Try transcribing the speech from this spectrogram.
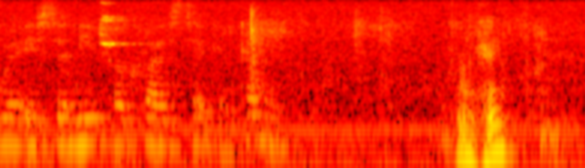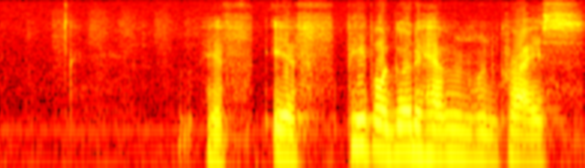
where is the need for coming? Okay. If if people go to heaven when Christ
